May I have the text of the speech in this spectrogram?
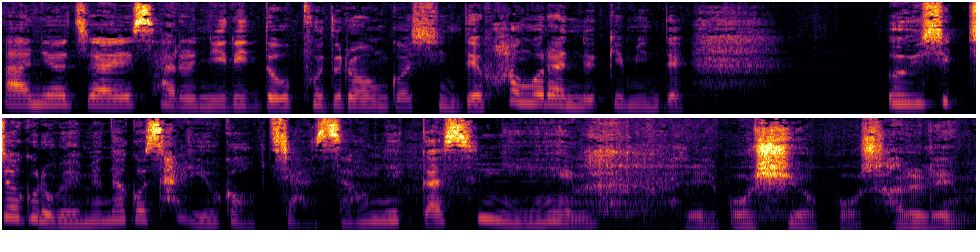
아녀자의 살은 이리도 부드러운 것인데 황홀한 느낌인데 의식적으로 외면하고 살 이유가 없지 않사옵니까, 스님? 이보시오, 보살님.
